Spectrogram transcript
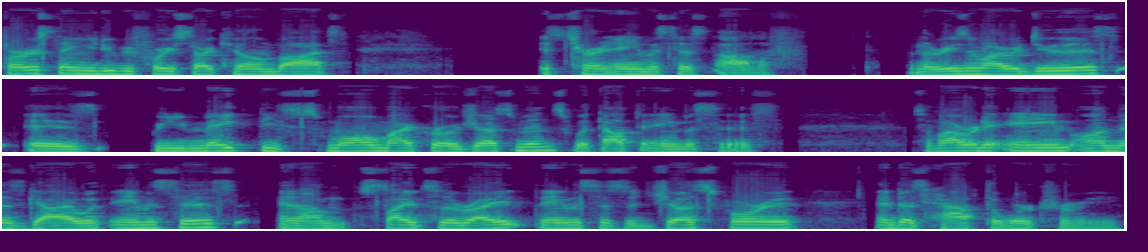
First thing you do before you start killing bots is turn aim assist off. And the reason why we do this is we make these small micro adjustments without the aim assist. So if I were to aim on this guy with aim assist and I'm slide to the right, the aim assist adjusts for it and does half the work for me.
